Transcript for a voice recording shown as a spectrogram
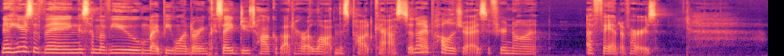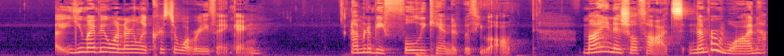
Now, here's the thing some of you might be wondering because I do talk about her a lot in this podcast, and I apologize if you're not a fan of hers you might be wondering, like, Krista, what were you thinking? I'm going to be fully candid with you all. My initial thoughts number one,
